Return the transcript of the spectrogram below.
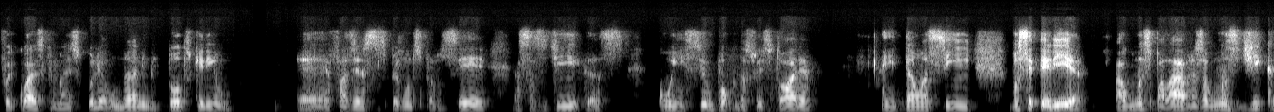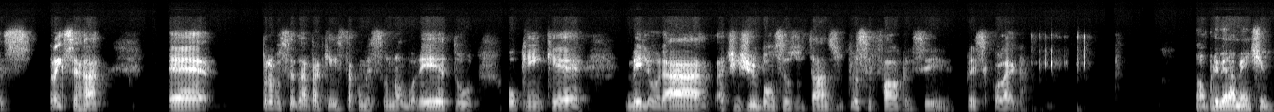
foi quase que uma escolha unânime, todos queriam é, fazer essas perguntas para você, essas dicas, conhecer um pouco da sua história. Então, assim, você teria algumas palavras, algumas dicas para encerrar, é, para você dar para quem está começando no arboreto ou quem quer melhorar, atingir bons resultados? O que você fala para esse, esse colega? Bom, primeiramente,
